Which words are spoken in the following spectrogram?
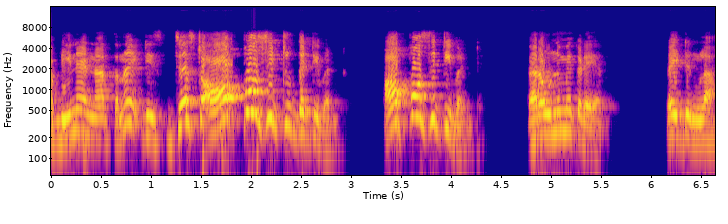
அப்படின்னா என்ன அர்த்தம்னா it is just opposite to that event opposite event வேற ஒண்ணுமே கிடையாது. ரைட்டுங்களா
